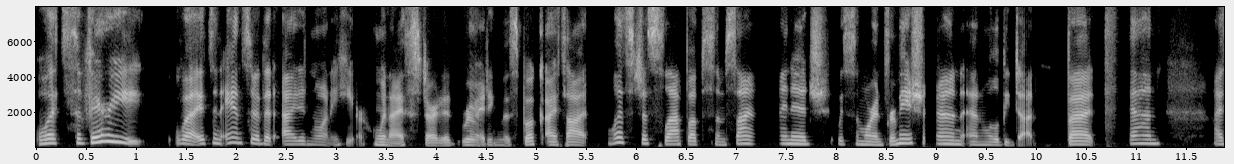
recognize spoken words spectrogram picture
Well, it's a very well, it's an answer that I didn't want to hear when I started writing this book. I thought, let's just slap up some signage with some more information and we'll be done. But then I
